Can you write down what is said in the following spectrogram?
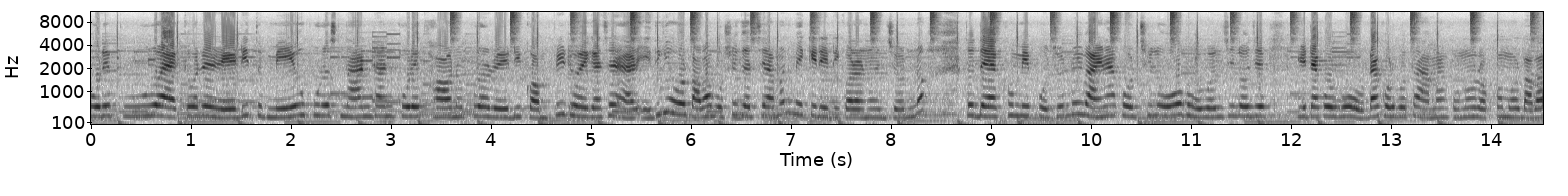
করে পুরো একেবারে রেডি তো মেয়েও পুরো স্নান ধান করে খাওয়ানো পুরো রেডি কমপ্লিট হয়ে গেছে। আর এদিকে ওর বাবা বসে গেছে আমার মেয়েকে রেডি করানোর জন্য। তো দেখো, মেয়ে প্রচণ্ডই বায়না করছিল। ও বলছিল যে এটা করব, ওটা করব, তো আমার কোনো রকম ওর বাবা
